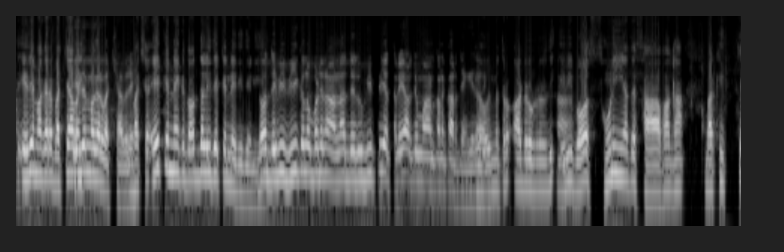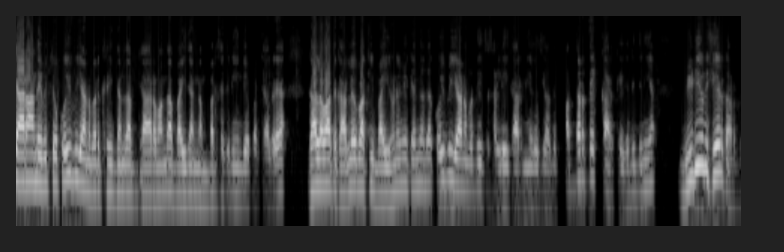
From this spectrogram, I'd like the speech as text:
ਤੇ ਇਹਦੇ ਮਗਰ ਬੱਚਾ ਬਾਈ? ਇਹਦੇ ਮਗਰ ਬੱਚਾ ਵੀਰੇ। ਬੱਚਾ ਇਹ ਕਿੰਨੇ ਕੁ ਦੁੱਧ ਵਾਲੀ ਤੇ ਕਿੰਨੇ ਦੀ ਦੇਣੀ ਦੁੱਧ ਵੀ 20 ਕਿਲੋ ਬੜੇ ਨਾਲ ਨਾਲ ਦੇ ਦੂਗੀ 75000 ਚ ਮਾਨਤਨ ਕਰ ਦੇਂਗੇ ਲਓ ਵੀ। ਵੀ ਮਿੱਤਰੋ ਆਰਡਰ ਆਰਡਰ ਦੀ ਇਹ ਵੀ। ਬਹੁਤ ਸੋਹਣੀ ਆ ਤੇ ਸਾਫ਼ ਆਗਾ ਬਾਕੀ ਚਾਰਾਂ ਦੇ ਵਿੱਚੋਂ ਕੋਈ ਵੀ ਜਾਨਵਰ ਖਰੀਦਣ ਦਾ ਵਿਚਾਰ ਬੰਦਾ ਬਾਈ ਦਾ ਨੰਬਰ ਸਕਰੀਨ ਦੇ ਉੱਪਰ ਚੱਲ ਰਿਹਾ। ਗੱਲਬਾਤ ਕਰ ਲਿਓ ਬਾਕੀ ਬਾਈ ਹੁਣੇ ਵੀ ਕਹਿੰਦੇ ਹੁੰਦਾ ਕੋਈ ਵੀ ਜਾਨਵਰ ਦੀ ਤਸੱਲੀ ਕਰਨੀ ਹੈ ਤੁਸੀਂ ਆਪਦੇ ਪੱਧਰ ਤੇ ਕਰਕੇ ਖਰੀਦਣੀ ਆ। ਵੀਡੀਓ ਨੂੰ ਸ਼ੇਅਰ ਕਰ ਦਿਓ।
